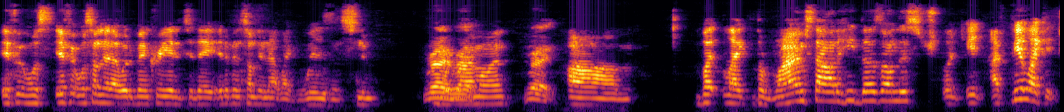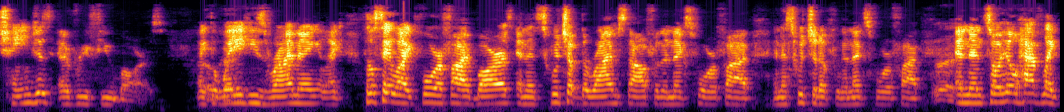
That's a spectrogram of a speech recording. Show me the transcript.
if it was if it was something that would have been created today, it'd have been something that like Wiz and Snoop Right. would Right. rhyme on. Right. Um, but like the rhyme style that he does on this, like it, I feel like it changes every few bars. Like the way he's rhyming, like he'll say like four or five bars and then switch up the rhyme style for the next four or five, and then switch it up for the next four or five, Right. and then so he'll have like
